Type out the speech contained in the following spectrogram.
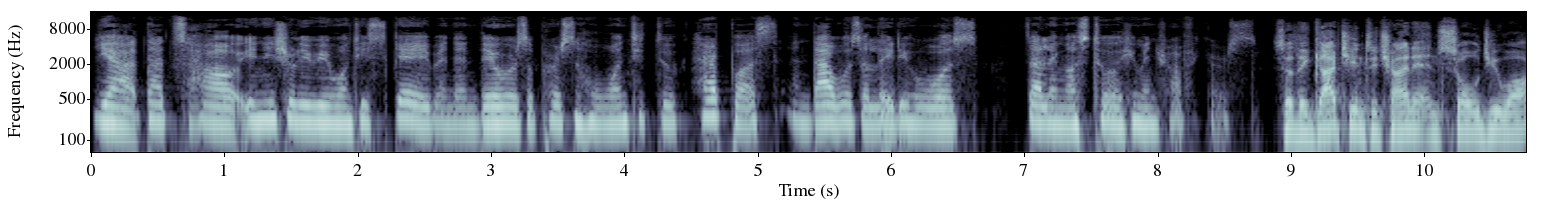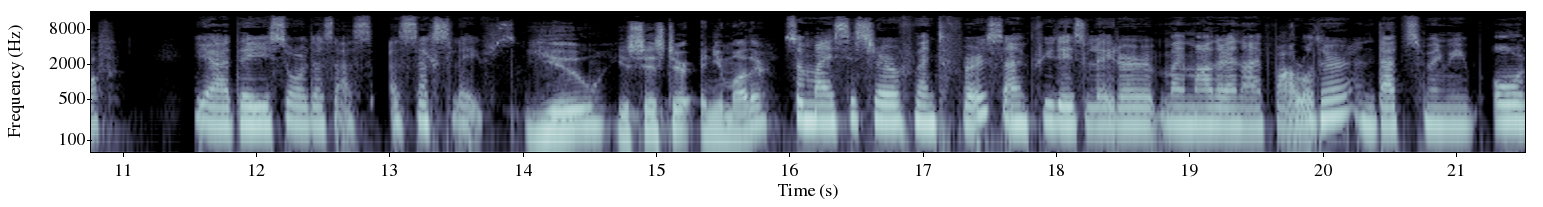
Yeah, that's how initially we want to escape, and then there was a person who wanted to help us, and that was a lady who was selling us to human traffickers. So they got you into China and sold you off. Yeah, they sold us as, as sex slaves. You, your sister, and your mother. So my sister went first, and a few days later, my mother and I followed her, and that's when we all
